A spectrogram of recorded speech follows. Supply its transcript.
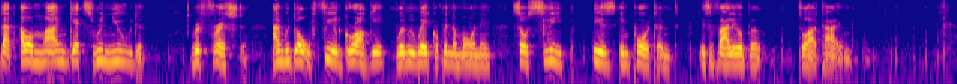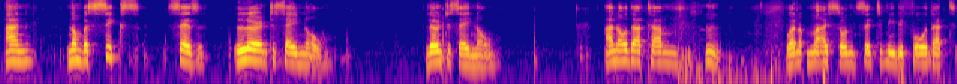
that our mind gets renewed refreshed and we don't feel groggy when we wake up in the morning so sleep is important it's valuable to our time and number six says learn to say no Learn to say no. I know that um, one of my sons said to me before that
